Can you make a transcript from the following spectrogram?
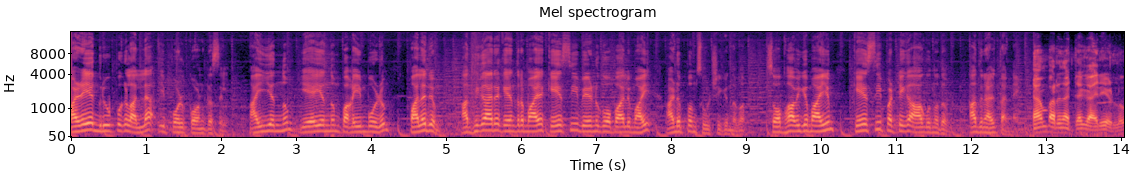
പഴയ ഗ്രൂപ്പുകളല്ല ഇപ്പോൾ കോൺഗ്രസിൽ. ഐ എന്നും എ എന്നും പറയുമ്പോഴും പലരും അധികാര കേന്ദ്രമായ കെ സി വേണുഗോപാലുമായി അടുപ്പം സൂക്ഷിക്കുന്നവർ. സ്വാഭാവികമായും കെ സി പട്ടിക ആകുന്നതും അതിനാൽ തന്നെ. ഞാൻ പറഞ്ഞ ഒറ്റ കാര്യമേ ഉള്ളൂ.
